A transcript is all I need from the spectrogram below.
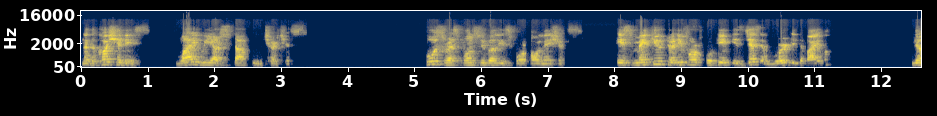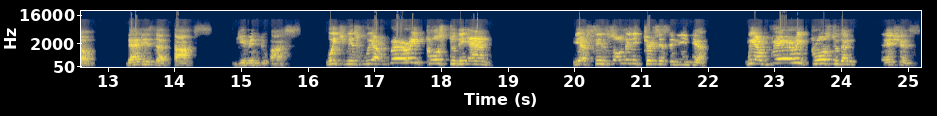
Now the question is why we are stuck in churches. Who's responsible is for all nations? Is Matthew 24 14 is just a word in the Bible? No, that is the task given to us, which means we are very close to the end. We have seen so many churches in India. We are very close to the nations.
